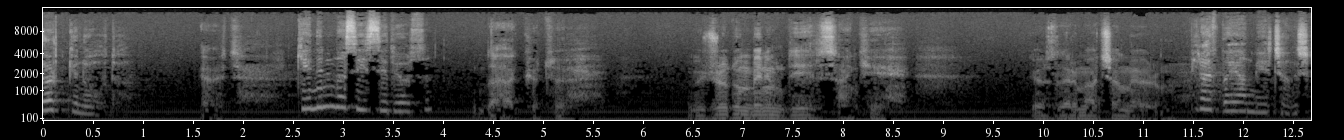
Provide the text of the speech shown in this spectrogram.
dört gün oldu. Evet Kendini nasıl hissediyorsun? daha kötü. Vücudum benim değil sanki. Gözlerimi açamıyorum. Biraz dayanmaya çalış.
